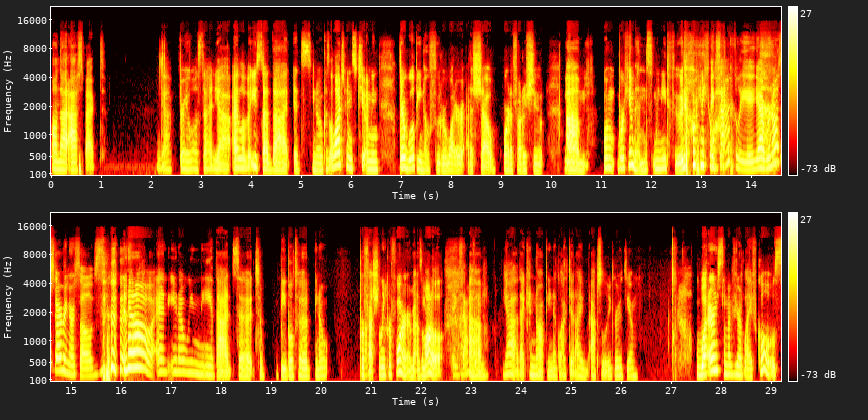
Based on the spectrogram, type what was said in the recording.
on that aspect. Yeah, very well said. Yeah, I love that you said that. It's, you know, because a lot of times too, I mean, there will be no food or water at a show or at a photo shoot. Yeah. Um, when we're humans, we need food. we need exactly. Yeah, we're not starving ourselves. no, and you know, we need that to to be able to, you know, professionally perform as a model. Exactly. Um, yeah, that cannot be neglected. I absolutely agree with you. What are some of your life goals?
